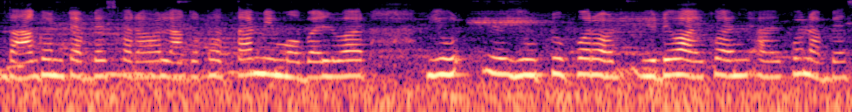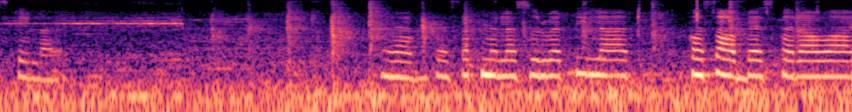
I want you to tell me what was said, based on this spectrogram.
दहा घंटे अभ्यास करावा लागत होता. मी मोबाईलवर यू यूट्यूबवर व्हिडिओ ऐकून ऐकून अभ्यास केला. आहे या अभ्यासात मला सुरुवातीला कसा अभ्यास करावा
